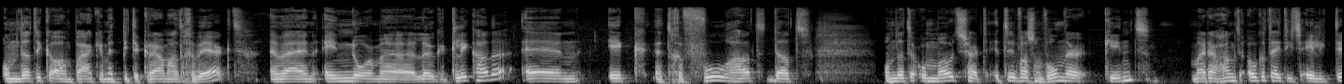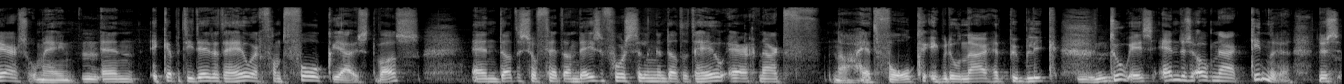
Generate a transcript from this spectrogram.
Omdat ik al een paar keer met Pieter Kramer had gewerkt. En wij een enorme leuke klik hadden. En ik het gevoel had dat... Omdat er om Mozart... Het was een wonderkind... Maar daar hangt ook altijd iets elitairs omheen. En ik heb het idee dat hij heel erg van het volk juist was. En dat is zo vet aan deze voorstellingen... dat het heel erg naar het, nou, het volk, ik bedoel naar het publiek toe is. En dus ook naar kinderen. Dus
